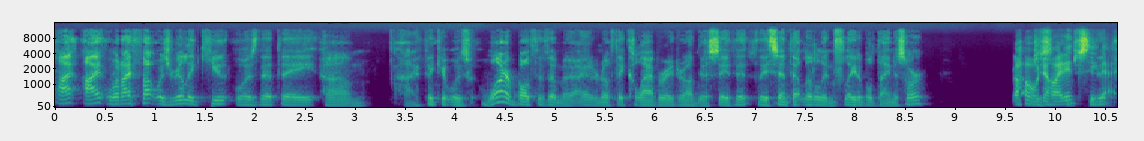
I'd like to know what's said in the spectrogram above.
I, I what I thought was really cute was that they um I think it was one or both of them. I don't know if they collaborated on this. They they sent that little inflatable dinosaur. oh you- no i did didn't see see that,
